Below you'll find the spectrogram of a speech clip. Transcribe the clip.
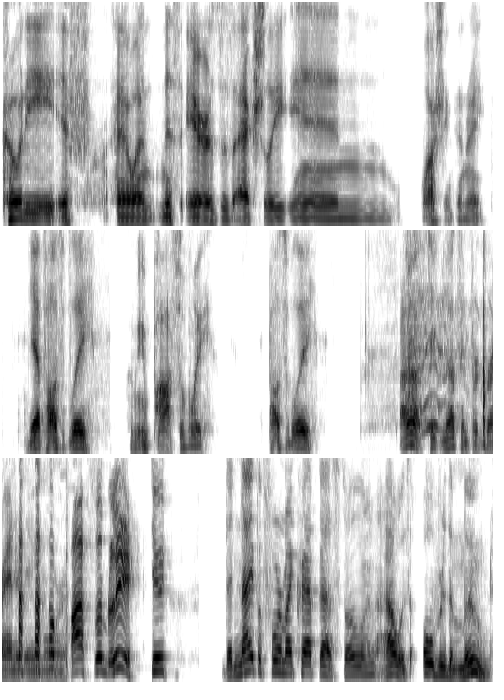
Cody, if uh, when this airs, is actually in Washington, right? Yeah, possibly. I mean, possibly. Possibly. I don't take nothing for granted anymore. possibly. Dude, the night before my crap got stolen, I was over the moon.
